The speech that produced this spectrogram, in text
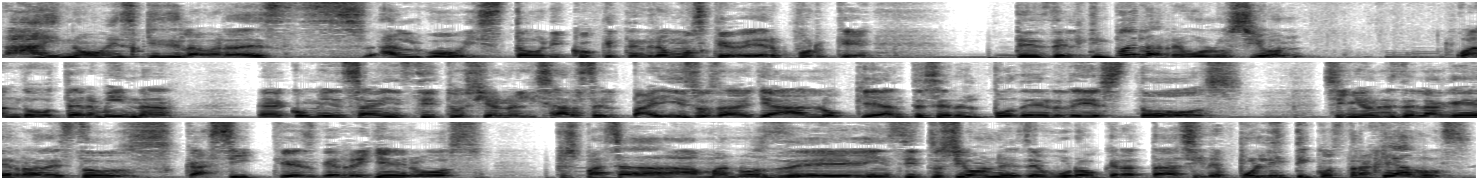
Ay, no, es que la verdad es algo histórico que tendremos que ver porque desde el tiempo de la revolución, cuando termina, eh, comienza a institucionalizarse el país, o sea, ya lo que antes era el poder de estos señores de la guerra, de estos caciques, guerrilleros, pues pasa a manos de instituciones, de burócratas y de políticos trajeados.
